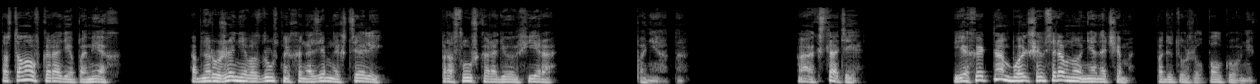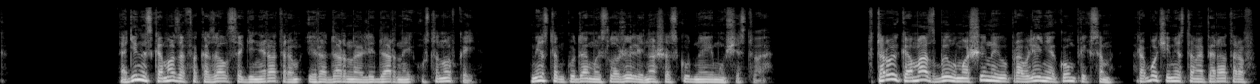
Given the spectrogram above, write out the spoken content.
Постановка радиопомех. Обнаружение воздушных и наземных целей. Прослушка радиоэфира. Понятно. А, кстати, ехать нам больше все равно не на чем, подытожил полковник. Один из КАМАЗов оказался генератором и радарно-лидарной установкой, местом, куда мы сложили наше скудное имущество. Второй КАМАЗ был машиной управления комплексом, рабочим местом операторов.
